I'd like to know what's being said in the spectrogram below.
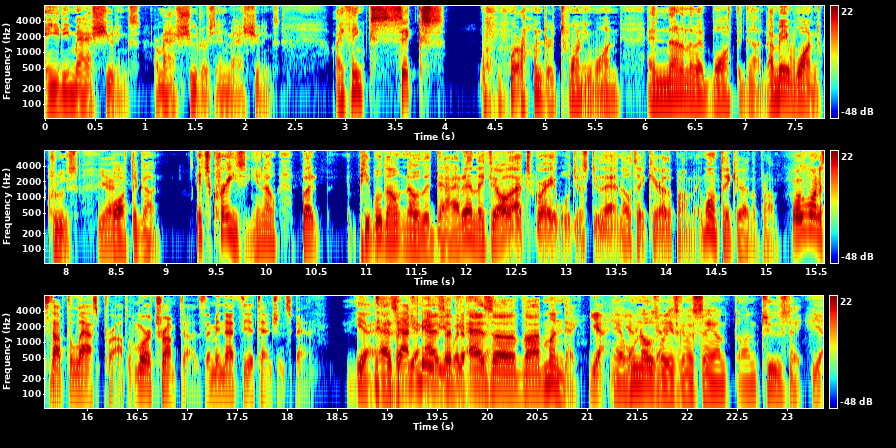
80 mass shootings or mass shooters in mass shootings, I think six were under 21, and none of them had bought the gun. I mean, one Cruz yeah. bought the gun. It's crazy, you know. But people don't know the data, and they feel, "Oh, that's great. We'll just do that, and they'll take care of the problem." It won't take care of the problem. Well, we want to stop the last problem, or Trump does. I mean, that's the attention span. Yeah, as of, as of, as of uh, Monday. Yeah, yeah. yeah who knows what he's going to say on, on Tuesday? Yeah.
